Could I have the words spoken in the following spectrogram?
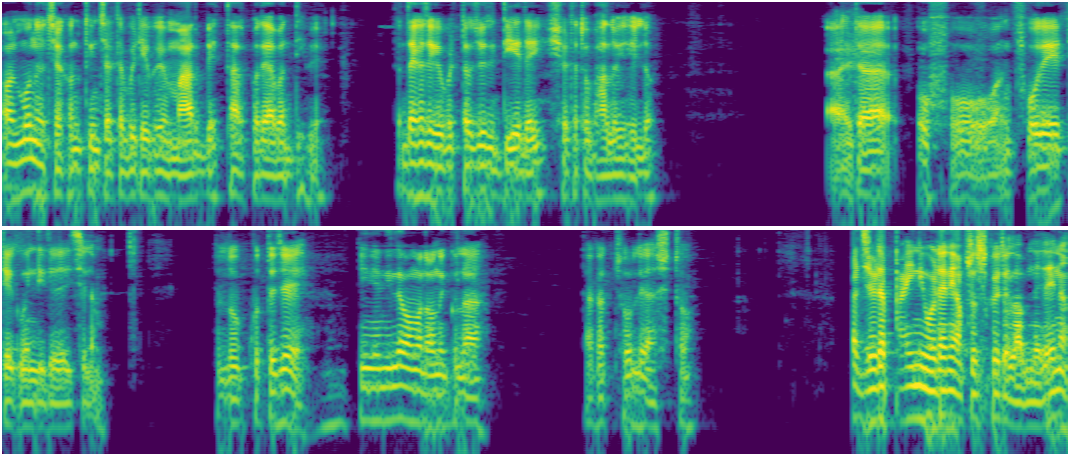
আমার মনে হচ্ছে এখন তিন চারটা বেট এভাবে মারবে, তারপরে আবার দিবে। দেখা যাক এবারটাও যদি দিয়ে দেয়, সেটা তো ভালোই হইল। আর এটা, ওহো, আমি ফোরে টেক উইন দিতে চাইছিলাম। লোভ করতে যে কিনে নিলেও আমার অনেকগুলা টাকা চলে আসতো। আর যেটা পাইনি, ওটা নিয়ে আফসোস করে তো লাভ নেই, তাই না?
